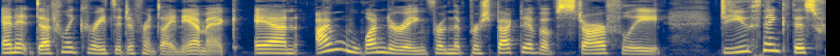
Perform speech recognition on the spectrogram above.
and it definitely creates a different dynamic. And I'm wondering, from the perspective of Starfleet, do you think this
